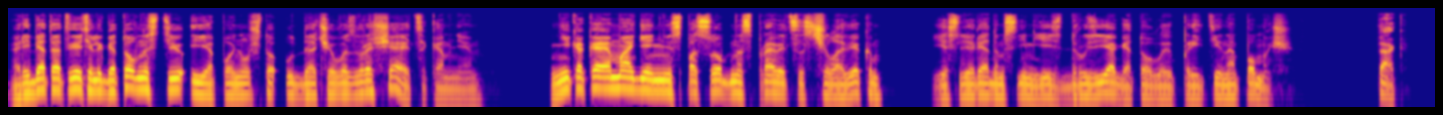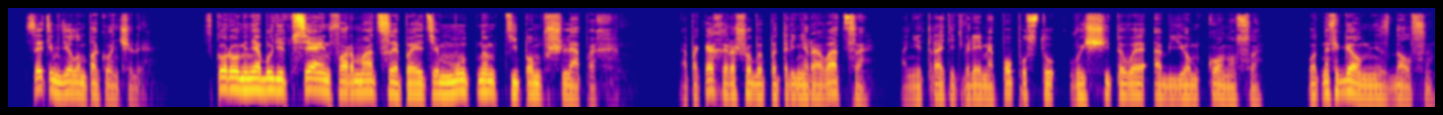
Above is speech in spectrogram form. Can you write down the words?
Ребята ответили готовностью, и я понял, что удача возвращается ко мне. Никакая магия не способна справиться с человеком, если рядом с ним есть друзья, готовые прийти на помощь. Так, с этим делом покончили. Скоро у меня будет вся информация по этим мутным типам в шляпах. А пока хорошо бы потренироваться, а не тратить время попусту, высчитывая объем конуса. Вот нафига он мне сдался?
